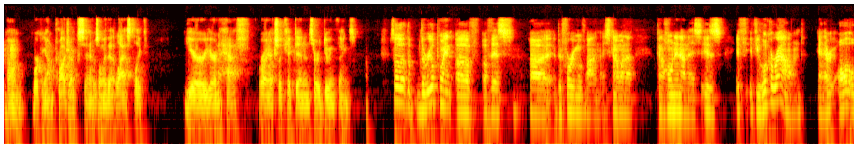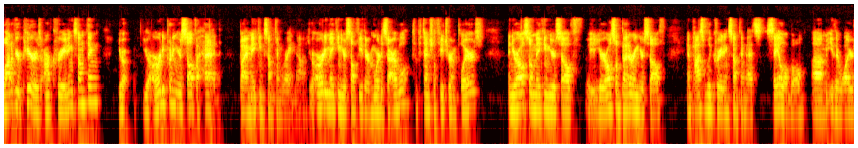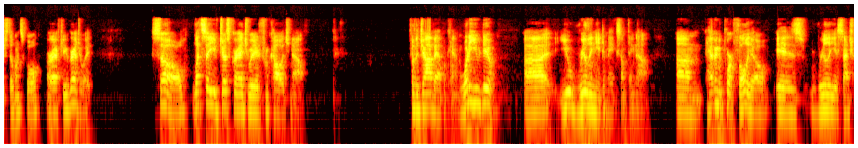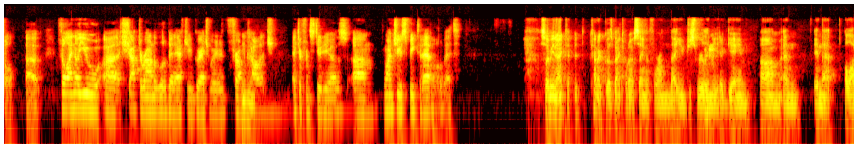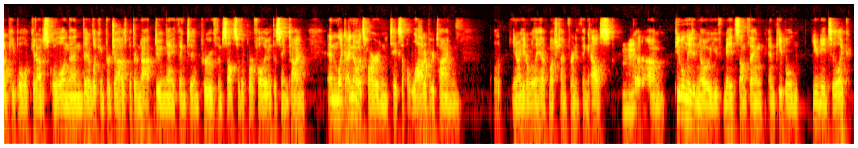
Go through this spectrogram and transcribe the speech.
mm-hmm. um, working on projects, and it was only that last like year, year and a half where I actually kicked in and started doing things. So the the real point of of this, uh, before we move on, I just kind of want to kind of hone in on this is if if you look around and every all a lot of your peers aren't creating something, you're you're already putting yourself ahead by making something right now. You're already making yourself either more desirable to potential future employers, and you're also making yourself you're also bettering yourself and possibly creating something that's saleable um, either while you're still in school or after you graduate. So let's say you've just graduated from college now. For the job applicant, what do you do? Uh, you really need to make something now. Um, having a portfolio is really essential. Uh, Phil, I know you uh, shopped around a little bit after you graduated from mm-hmm. college at different studios. Um, why don't you speak to that a little bit? So I mean, I, it kind of goes back to what I was saying before, in that you just really mm-hmm. need a game, um, and in that a lot of people get out of school and then they're looking for jobs, but they're not doing anything to improve themselves or their portfolio at the same time. And like I know it's hard and it takes up a lot of your time, and you know you don't really have much time for anything else. Mm-hmm. But um, people need to know you've made something, and people you need to like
